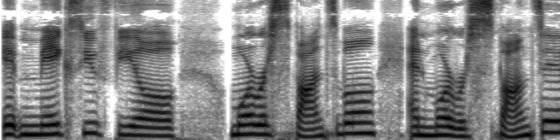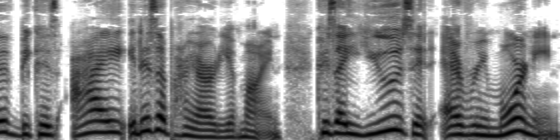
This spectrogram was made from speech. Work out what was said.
It makes you feel more responsible and more responsive because I it is a priority of mine because I use it every morning.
